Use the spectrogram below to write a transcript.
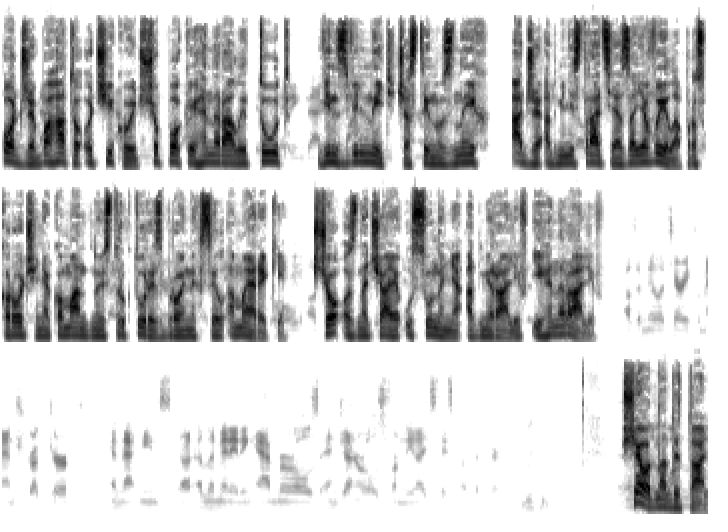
So Отже, багато очікують, що поки генерали тут, він звільнить частину з них, адже адміністрація заявила про скорочення командної структури збройних сил Америки, що означає усунення адміралів і генералів. Ще одна деталь:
